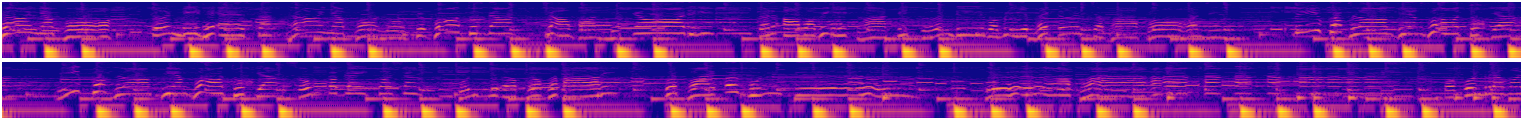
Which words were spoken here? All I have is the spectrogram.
ธาอย่าพอเกินดีแท้ศรัทธาอย่าพอโลดเพียงพอทุาพี่ขาดพี่เกินดีว่าพี่ให้เกินจะพาพอวันนี้มีความพร้อมเพียงพอทุกอย่าง มีความพร้อมเพียงพอทุกอย่างสมกับได้ก็สร้างบุญเพื่อเพื่อพายเพื่อพายเพื่อบุญเกือเพื่อพายขอบคุณรางวัล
